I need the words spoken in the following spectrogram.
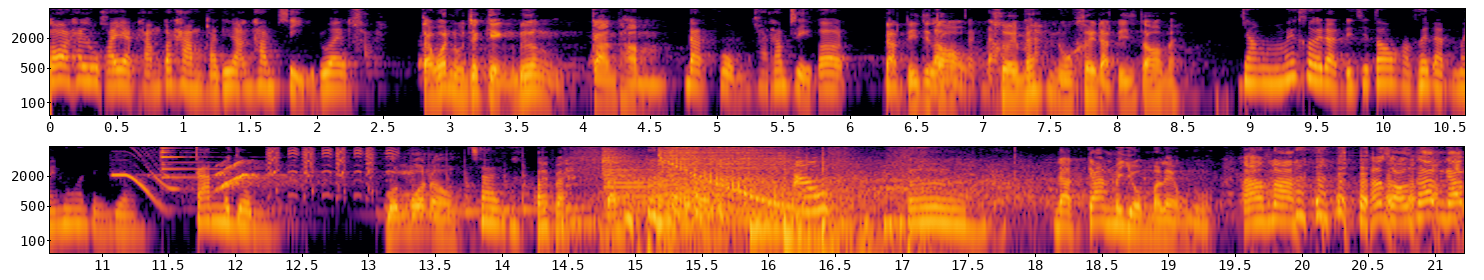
ก็ถ้าลูกค้าอยากทำก็ทำค่ะที่ร้านทำสีด้วยค่ะ แต่ว่าหนูจะเก่งเรื่องการทำดัดผมค่ะทำสีก็ ดัดดิจิตอลลองจากดัด เคยไหมหนูเคยดัดดิจิตอลไหมยังไม่เคยดัดดิจิตอลค่ะ เคยดัดไม้นวดอย่างเดียวการมายม ม้วนม้วนๆเอา ใช่ค่ะ ไปไปไปเอ้าเออดัดก้านมะยมอะไรของหนูอะมา ทั้งสองท่านครับ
